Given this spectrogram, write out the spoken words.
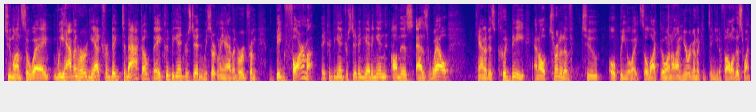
two months away. We haven't heard yet from big tobacco. They could be interested. And we certainly haven't heard from big pharma. They could be interested in getting in on this as well. Cannabis could be an alternative to opioids. So a lot going on here. We're going to continue to follow this one.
